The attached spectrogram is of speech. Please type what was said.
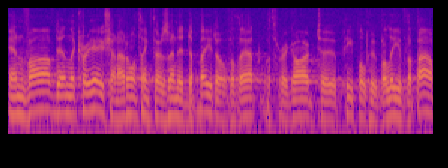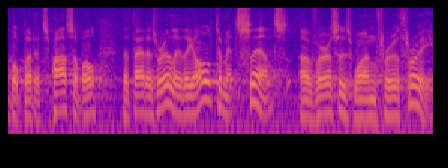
involved in the creation. I don't think there's any debate over that with regard to people who believe the Bible, but it's possible that that is really the ultimate sense of verses 1 through 3.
